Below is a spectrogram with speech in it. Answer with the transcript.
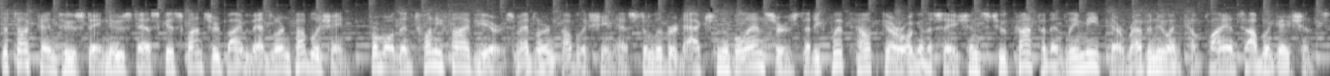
The Talk 10 Tuesday news desk is sponsored by MedLearn Publishing. For more than 25 years, MedLearn Publishing has delivered actionable answers that equip healthcare organizations to confidently meet their revenue and compliance obligations.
